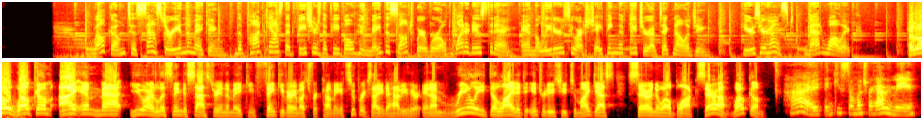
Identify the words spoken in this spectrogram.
Welcome to SaaStory in the Making, the podcast that features the people who made the software world what it is today and the leaders who are shaping the future of technology. Here's your host, Matt Wolach. Hello, welcome. I am Matt. You are listening to SaaStory in the Making. Thank you very much for coming. It's super exciting to have you here. And I'm really delighted to introduce you to my guest, Sarah Noel Block. Sarah, welcome. Hi, thank you so much for having me.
